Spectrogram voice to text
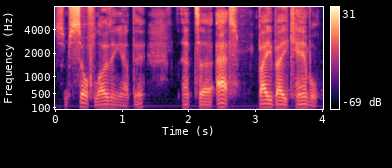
some self-loathing out there. At uh, at Bay Bay Campbell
